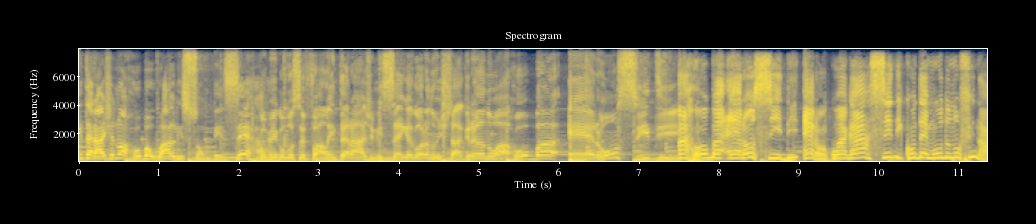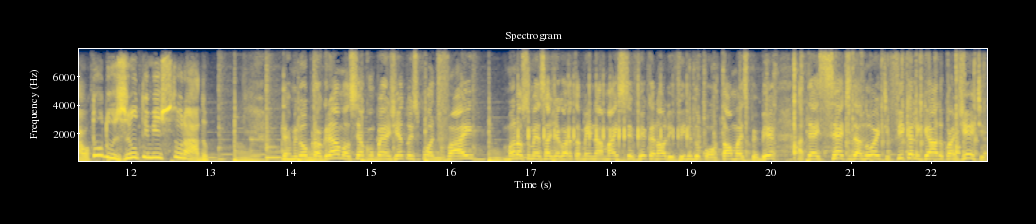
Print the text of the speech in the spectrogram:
interaja no arroba Alisson Bezerra. Comigo você fala, interage, me segue agora no Instagram no arroba Eroncid. Arroba Erocid. Eron com H, Cid com demudo no final. Tudo junto e misturado. Terminou o programa, você acompanha a gente no Spotify. Manda sua mensagem agora também na Mais TV, canal de vídeo do Portal Mais PB, até às 7 da noite. Fica ligado com a gente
